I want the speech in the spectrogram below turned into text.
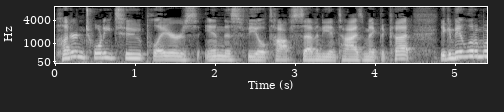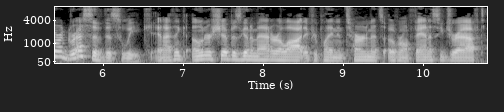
122 players in this field, top 70, and ties make the cut. You can be a little more aggressive this week, and I think ownership is going to matter a lot if you're playing in tournaments over on Fantasy Draft.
